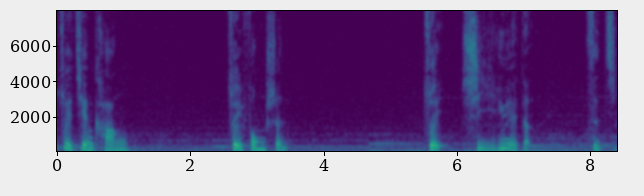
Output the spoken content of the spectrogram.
最健康、最丰盛、最喜悦的自己，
